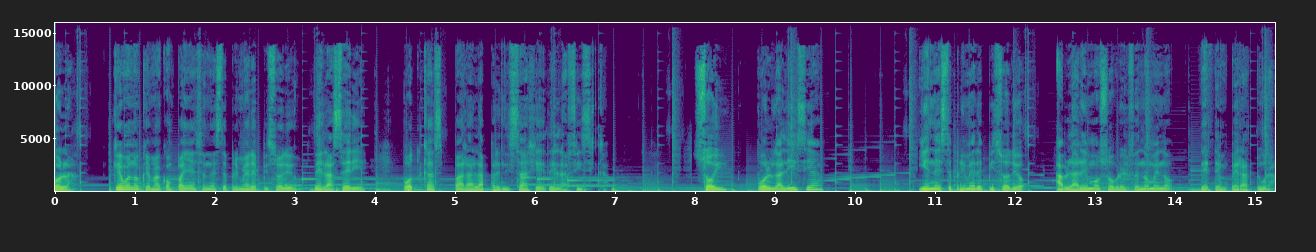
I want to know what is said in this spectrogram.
Hola, qué bueno que me acompañes en este primer episodio de la serie Podcast para el aprendizaje de la física. Soy Paul Galicia y en este primer episodio hablaremos sobre el fenómeno de temperatura,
